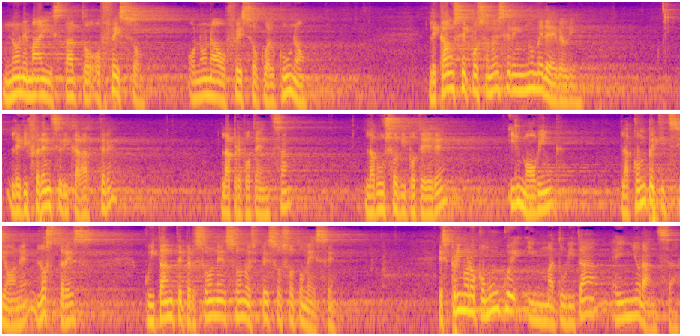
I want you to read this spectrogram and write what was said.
non è mai stato offeso o non ha offeso qualcuno? Le cause possono essere innumerevoli. Le differenze di carattere, la prepotenza, l'abuso di potere, il mobbing, la competizione, lo stress cui tante persone sono spesso sottomesse. Esprimono comunque immaturità e ignoranza.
